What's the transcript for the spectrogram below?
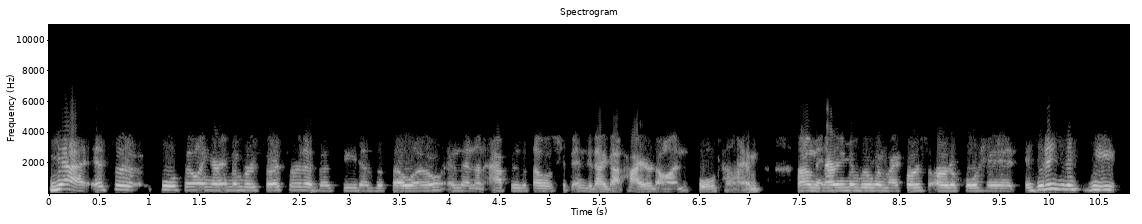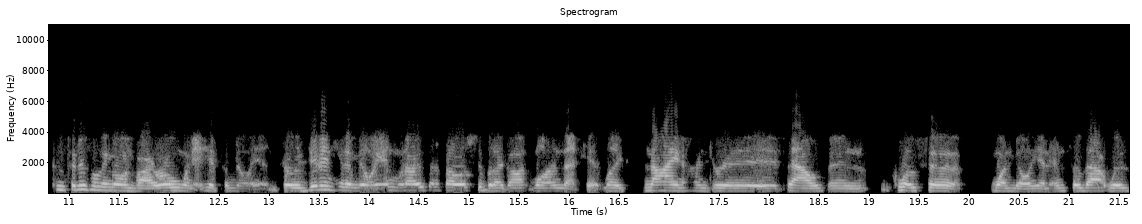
Yeah, it's a cool feeling. I remember, so I started at BuzzFeed as a fellow, and then after the fellowship ended, I got hired on full time. Um, and I remember when my first article hit, it didn't hit, we consider something going viral when it hits a million. So it didn't hit a million when I was in a fellowship, but I got one that hit like 900,000, close to 1 million. And so that was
